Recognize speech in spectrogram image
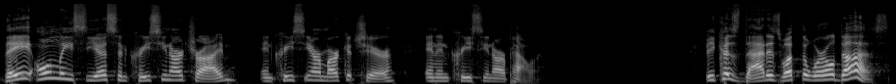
they only see us increasing our tribe, increasing our market share, and increasing our power because that is what the world does.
